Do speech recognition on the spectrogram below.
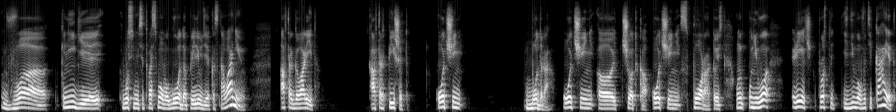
в книге 88 года «Прелюдия к основанию» автор говорит, автор пишет очень бодро, очень э, четко, очень споро. То есть он, у него речь просто из него вытекает,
